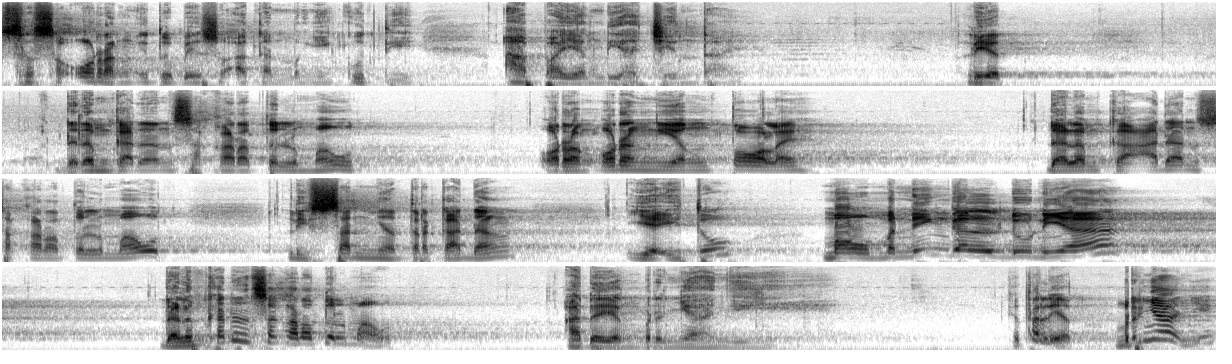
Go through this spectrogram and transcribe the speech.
Seseorang itu besok akan mengikuti apa yang dia cintai. Lihat dalam keadaan sakaratul maut orang-orang yang toleh dalam keadaan sakaratul maut lisannya terkadang yaitu mau meninggal dunia dalam keadaan sakaratul maut ada yang bernyanyi kita lihat bernyanyi.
